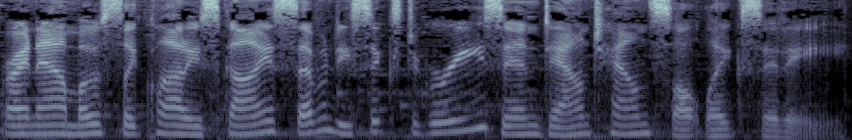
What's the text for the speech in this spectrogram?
Right now, mostly cloudy skies, 76 degrees in downtown Salt Lake City.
